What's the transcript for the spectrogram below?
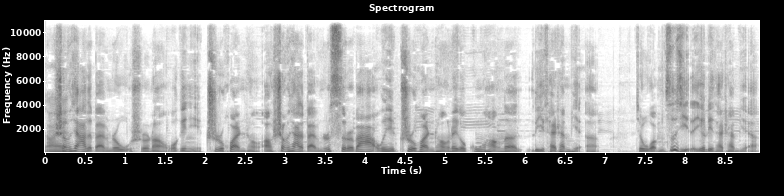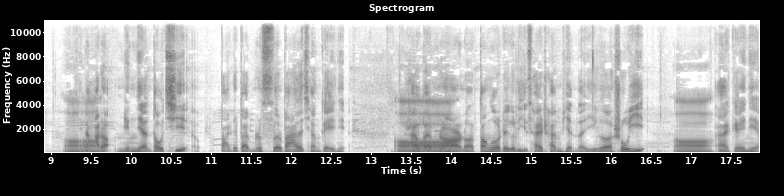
哎剩下的百分之五十呢，我给你置换成哦，剩下的百分之四十八，我给你置换成这个工行的理财产品，就是我们自己的一个理财产品，啊你拿着，明年到期，把这百分之四十八的钱给你，哦。还有百分之二呢，当做这个理财产品的一个收益，哦。哎，给你。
